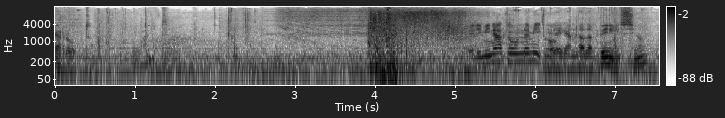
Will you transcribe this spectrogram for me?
Ha rotto? What? Eliminato un nemico. Direi che è andata benissimo.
